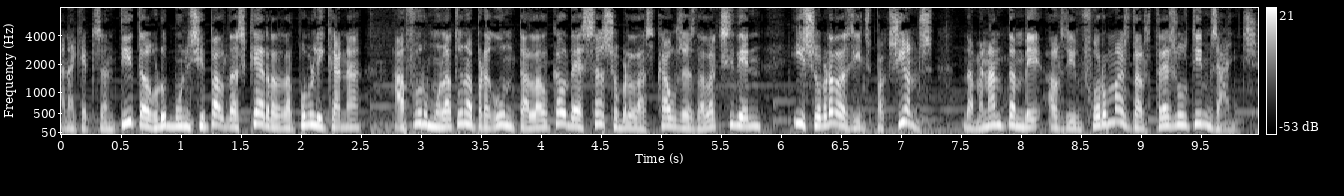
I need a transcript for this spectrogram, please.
En aquest sentit, el grup municipal d'Esquerra Republicana ha formulat una pregunta a l'alcaldessa sobre les causes de l'accident i sobre les inspeccions, demanant també els informes dels tres últims anys.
